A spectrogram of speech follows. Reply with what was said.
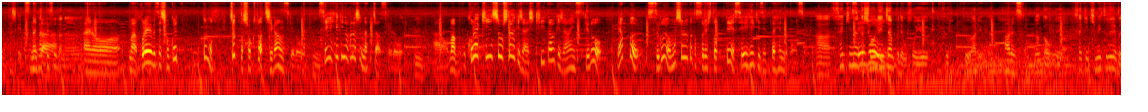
まあ確かにつながってそうだな。あのーまあこれ別に食ともちょっと食とは違うんですけど、うん。性癖の話になっちゃうんですけどうん。あのまあこれは検証したわけじゃないし聞いたわけじゃないんですけどやっぱすごい面白いことする人って性癖絶対変だと思うんですよ。ねあー最近なんか少年ジャンプでもそういう風あるよね。あるんですか？なんか俺最近「鬼滅の刃」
